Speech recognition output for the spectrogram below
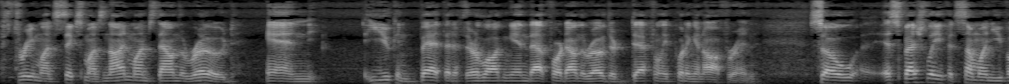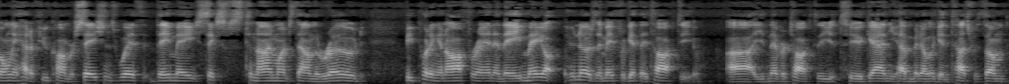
three months, six months, nine months down the road, and you can bet that if they're logging in that far down the road, they're definitely putting an offer in. So, especially if it's someone you've only had a few conversations with, they may six to nine months down the road be putting an offer in, and they may, who knows, they may forget they talked to you. Uh, you've never talked to you, to you again. You haven't been able to get in touch with them,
